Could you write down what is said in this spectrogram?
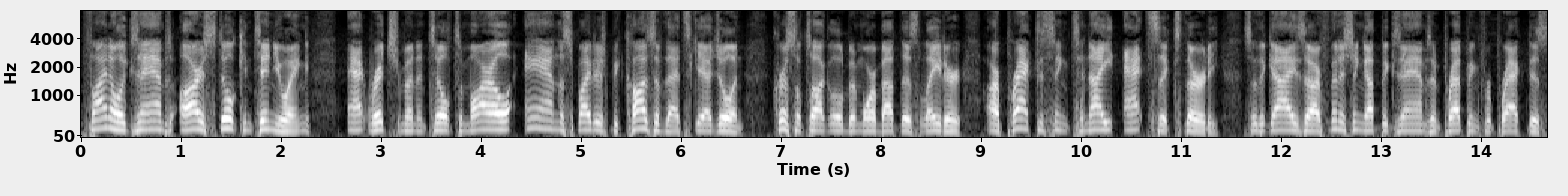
Final exams are still continuing at Richmond until tomorrow, and the Spiders, because of that schedule, and Chris will talk a little bit more about this later, are practicing tonight at 6:30. So the guys are finishing up exams and prepping for practice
